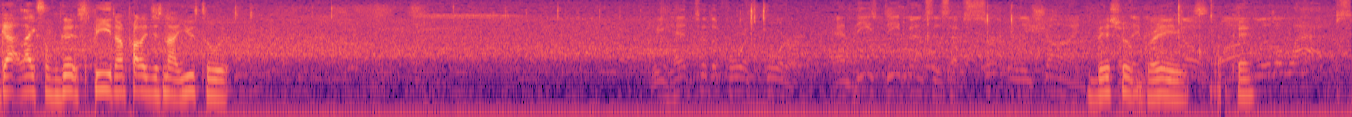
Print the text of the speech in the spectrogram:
got like some good speed. I'm probably just not used to it. We head to the fourth quarter, and these defenses have certainly shined. Bishop Briggs, okay. Lapse,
